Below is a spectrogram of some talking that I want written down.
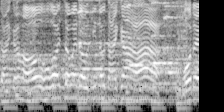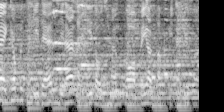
大家好，好开心喺度见到大家啊！我哋今次第一次咧嚟呢度唱歌，比较特别啊。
